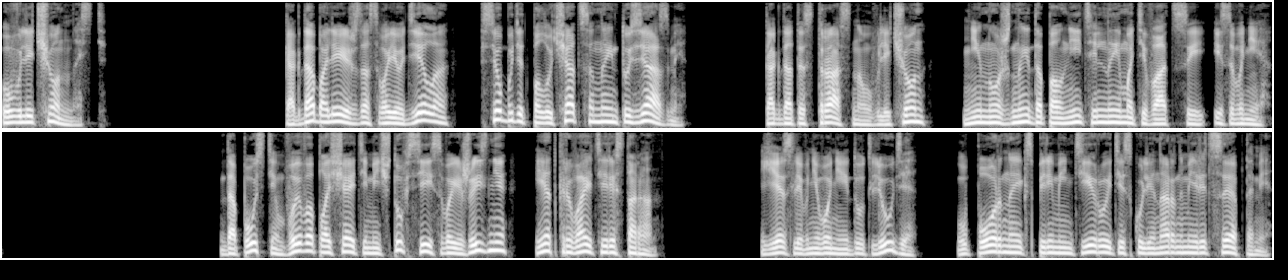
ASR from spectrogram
Увлеченность. Когда болеешь за свое дело, все будет получаться на энтузиазме. Когда ты страстно увлечен, не нужны дополнительные мотивации извне. Допустим, вы воплощаете мечту всей своей жизни и открываете ресторан. Если в него не идут люди, упорно экспериментируете с кулинарными рецептами,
